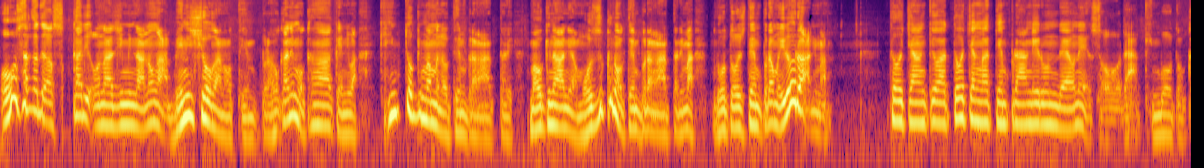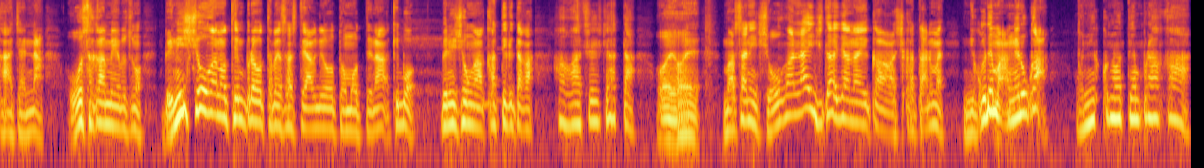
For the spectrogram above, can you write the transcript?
大阪ではすっかりおなじみなのが紅生姜の天ぷら。他にも香川県には金時豆の天ぷらがあったり、まあ、沖縄にはもずくの天ぷらがあったり、まあ、ご当地天ぷらもいろいろあります。父ちゃん今日は父ちゃんが天ぷらあげるんだよね。そうだ、金坊と母ちゃんにな、大阪名物の紅生姜の天ぷらを食べさせてあげようと思ってな、金坊、紅生姜買ってきたが、あ、忘れちゃった。おいおい、まさにしょうがない時代じゃないか。仕方あるまい。肉でもあげるか。お肉の天ぷらか。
